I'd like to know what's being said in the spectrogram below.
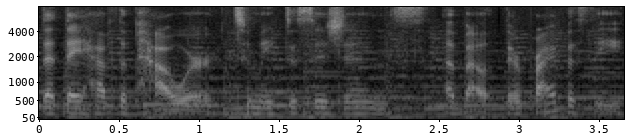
that they have the power to make decisions about their privacy.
